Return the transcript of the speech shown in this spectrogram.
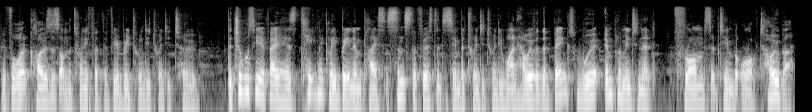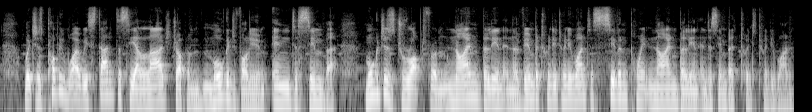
before it closes on the 25th of February 2022. The Triple CFA has technically been in place since the 1st of December 2021, however the banks were implementing it from September or October, which is probably why we started to see a large drop in mortgage volume in December. Mortgages dropped from 9 billion in November 2021 to 7.9 billion in December 2021.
